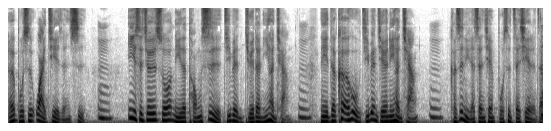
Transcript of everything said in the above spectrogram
而不是外界人士。嗯，意思就是说，你的同事即便觉得你很强，嗯，你的客户即便觉得你很强。嗯，可是你的升迁不是这些人在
